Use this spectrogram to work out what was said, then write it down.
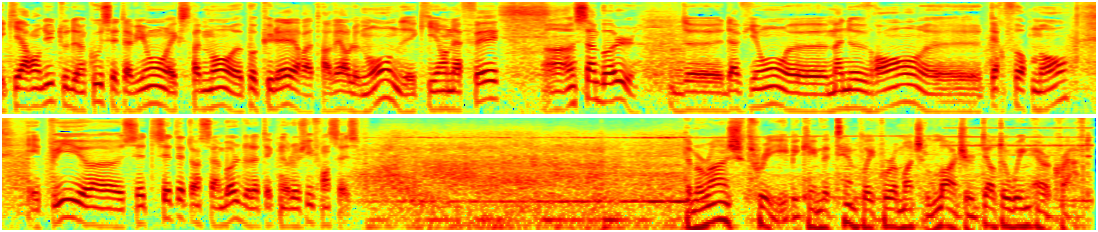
et qui a rendu tout d'un coup cet avion extrêmement populaire à travers le monde et qui en a fait un, symbole d'avion euh, manœuvrant, performant. Et puis c'était un symbole de la technologie française. The Mirage 3 became the template for a much larger Delta Wing aircraft,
